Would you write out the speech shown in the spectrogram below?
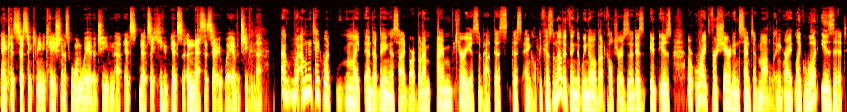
and consistent communication is one way of achieving that it's it's a it's a necessary way of achieving that uh, I'm, I'm going to take what might end up being a sidebar, but I'm I'm curious about this this angle because another thing that we know about culture is that is it is uh, ripe for shared incentive modeling, right? Like, what is it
